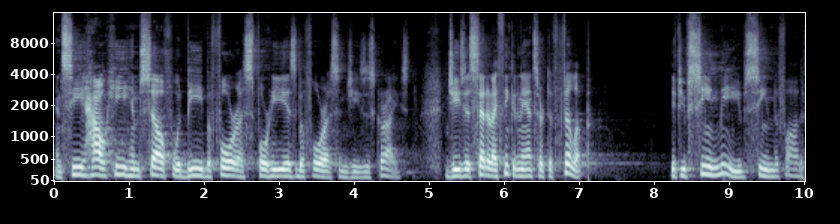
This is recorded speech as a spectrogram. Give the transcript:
and see how He Himself would be before us, for He is before us in Jesus Christ. Jesus said it, I think, in an answer to Philip If you've seen me, you've seen the Father.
